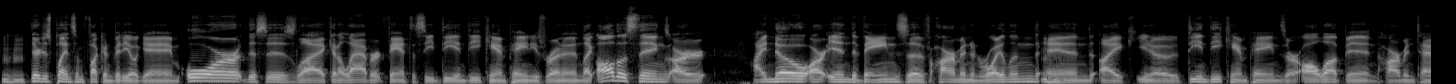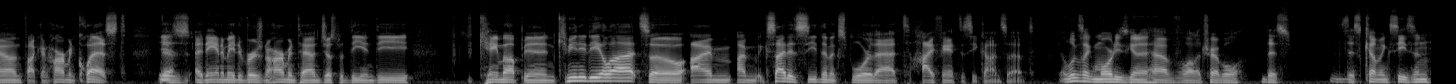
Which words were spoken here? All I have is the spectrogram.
Mhm. they're just playing some fucking video game, or this is like an elaborate fantasy D and D campaign he's running. Like all those things are, I know, are in the veins of Harmon and Roiland, mm-hmm. and like you know, D and D campaigns are all up in Harmontown. Fucking Harmon Quest Yeah. is an animated version of Harmontown just with D and D. Came up in Community a lot, so I'm I'm excited to see them explore that high fantasy concept. It looks like Morty's going to have a lot of trouble this this coming season.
